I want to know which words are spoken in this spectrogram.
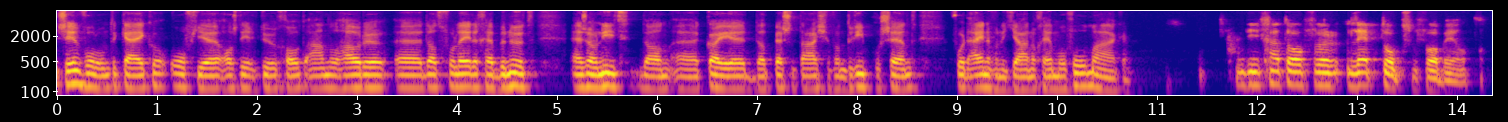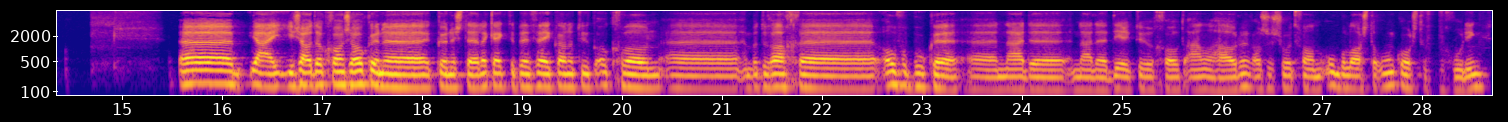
zinvol om te kijken of je als directeur groot aandeelhouder dat volledig hebt benut. En zo niet, dan kan je dat percentage van 3% voor het einde van het jaar nog helemaal volmaken. Dit gaat over laptops bijvoorbeeld. Uh, ja, je zou het ook gewoon zo kunnen, kunnen stellen. Kijk, de BV kan natuurlijk ook gewoon uh, een bedrag uh, overboeken naar, de, naar de directeur groot aandeelhouder als een soort van onbelaste onkostenvergoeding.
